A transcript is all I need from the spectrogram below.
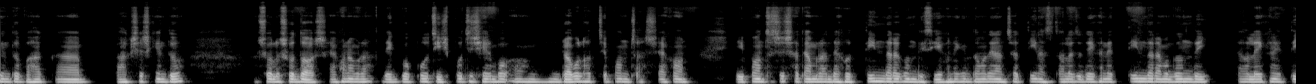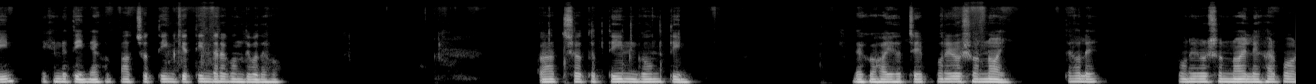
কিন্তু ভাগ ভাগশেষ কিন্তু ষোলোশো দশ। এখন আমরা দেখব পঁচিশ। পঁচিশের ডবল হচ্ছে পঞ্চাশ। এখন এই পঞ্চাশের সাথে আমরা দেখো তিন দ্বারা গুণ দিছি। এখানে কিন্তু আমাদের আনসার তিন আছে। তাহলে যদি এখানে তিন দ্বারা আমরা গুণ দিই, তাহলে এখানে তিন এখানে তিন। এখন পাঁচশো তিনকে তিন দ্বারা গুণ দেবো, দেখো। পাঁচশত তিন গুণ তিন। দেখো, হয় হচ্ছে পনেরোশো নয়। তাহলে পনেরোশো নয় লেখার পর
